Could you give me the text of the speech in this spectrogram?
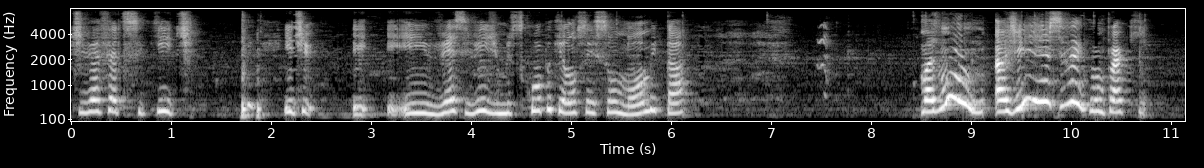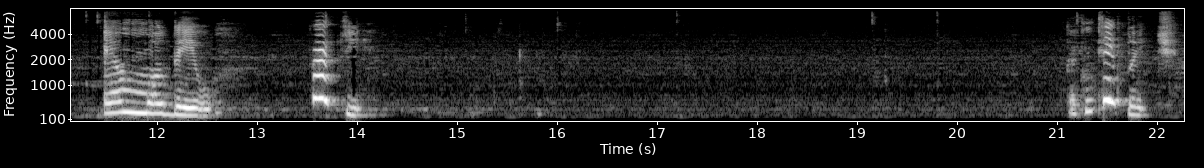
tiver feito esse kit e, e, e, ver esse vídeo, me desculpe que eu não sei seu nome, tá? Mas a gente vai comprar aqui é um modelo aqui. Fica com template.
